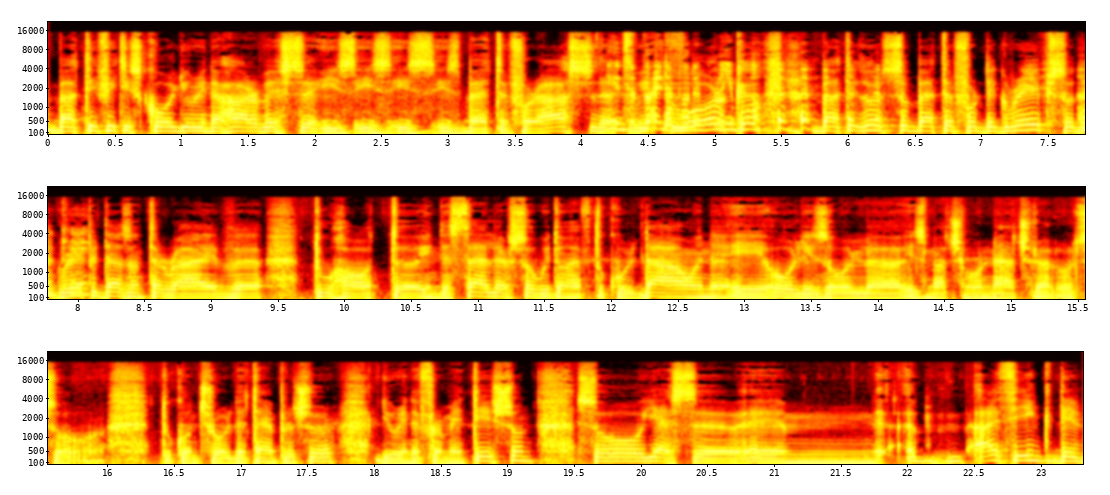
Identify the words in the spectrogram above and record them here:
But if it is cold during the harvest, uh, is is is is better for us. That It's we have better to work. people. but it's also better for the grape, so the Okay. grape doesn't arrive uh, too hot uh, in the cellar, so we don't have to cool down. All is all uh, is much more natural, also to control the temperature during the fermentation. So yes, uh, um, I think the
